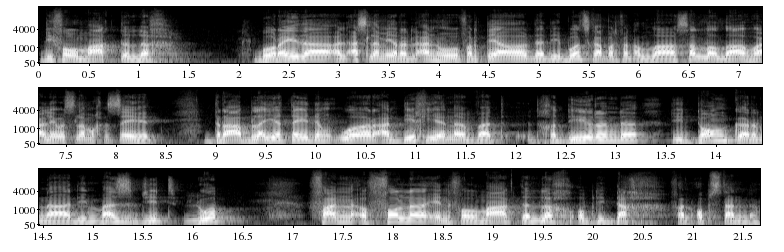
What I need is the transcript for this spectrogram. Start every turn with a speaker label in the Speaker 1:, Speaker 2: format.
Speaker 1: die volmaakte lig. Buraida al-Aslami radhiyallahu anhu vertel dat die boodskapper van Allah sallallahu alaihi wasallam gesê het: "Dra blye tyding oor aan diegene wat gedurende die donker na die masjid loop van 'n volle en volmaakte lig op die dag van opstanding."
